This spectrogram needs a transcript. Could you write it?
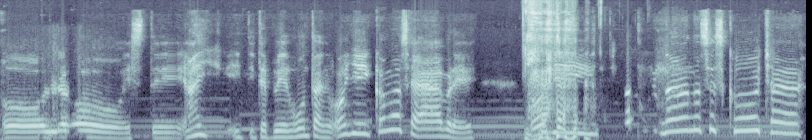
O luego, este, ay, y, te preguntan, oye, ¿cómo se abre? Oye, no, no se escucha.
